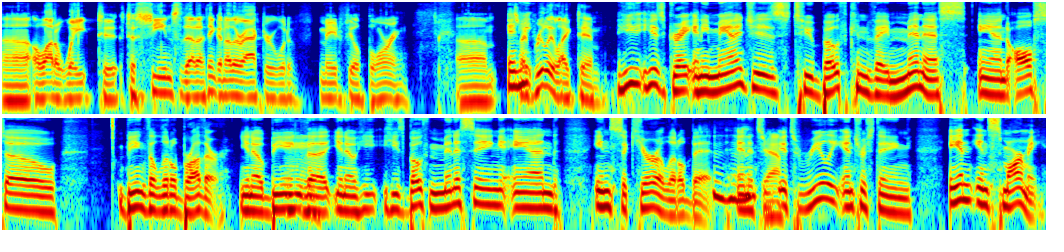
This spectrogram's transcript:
Uh, a lot of weight to, to scenes that I think another actor would have made feel boring. Um, And so he- I really liked him. He, he is great, and he manages to both convey menace and also being the little brother. You know, being the you know he he's both menacing and insecure a little bit, and it's Yeah. it's really interesting and and smarmy.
